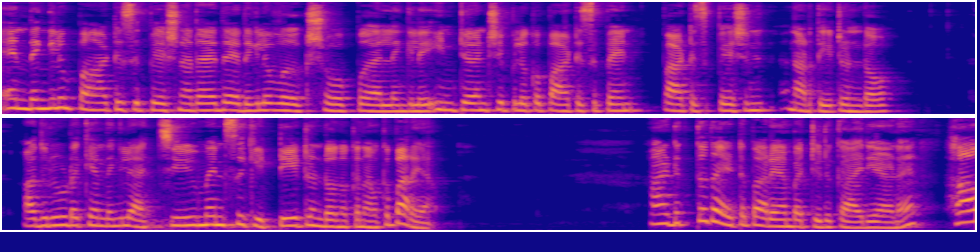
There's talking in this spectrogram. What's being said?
എന്തെങ്കിലും പാർട്ടിസിപ്പേഷൻ അതായത് ഏതെങ്കിലും വർക്ക്ഷോപ്പ് അല്ലെങ്കിൽ ഇന്റേൺഷിപ്പിലൊക്കെ പാർട്ടിസിപ്പേ പാർട്ടിസിപ്പേഷൻ നടത്തിയിട്ടുണ്ടോ? അതിലൂടെയൊക്കെ എന്തെങ്കിലും അച്ചീവ്മെന്റ്സ് കിട്ടിയിട്ടുണ്ടോ എന്നൊക്കെ നമുക്ക് പറയാം. അടുത്തതായിട്ട് പറയാൻ പറ്റിയൊരു കാര്യമാണ് how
